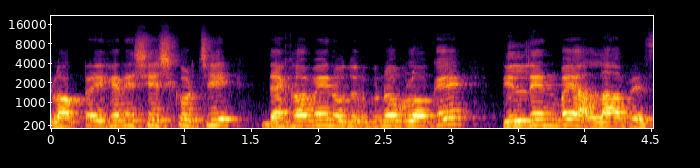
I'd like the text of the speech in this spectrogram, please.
ব্লগটা এখানে শেষ করছি। দেখা হবে নতুন কোনো ব্লগে টিল দেন বাই আল্লাহ হাফেজ।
